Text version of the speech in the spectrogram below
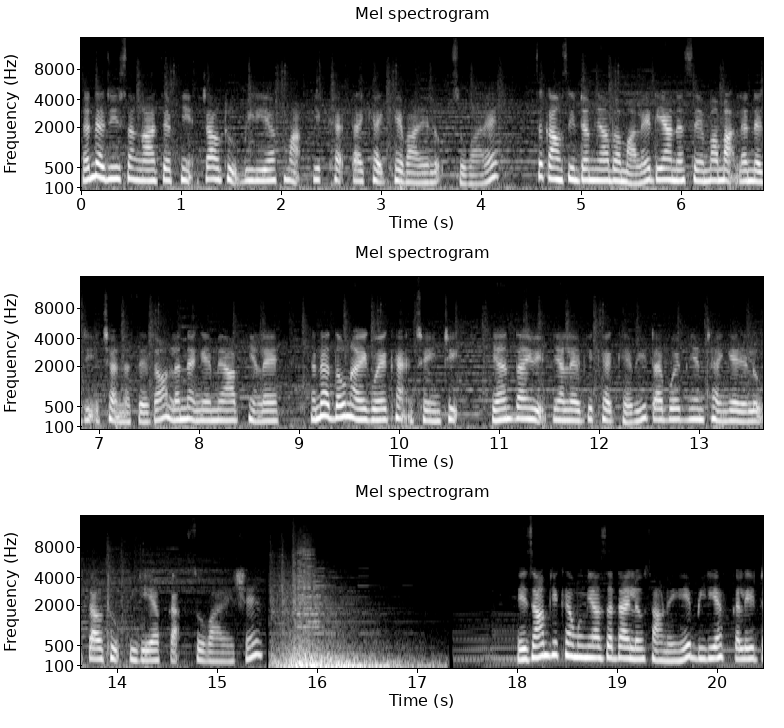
လက်နက်ကြီး15ချက်ဖြင့်ကြောက်ထု PDF မှပစ်ခတ်တိုက်ခိုက်ခဲ့ပါတယ်လို့ဆိုပါတယ်။စစ်ကောင်စီတပ်များဘက်မှလည်း120မမလက်နက်ကြီးအချက်20ကျော်လက်နက်ငယ်များဖြင့်လည်းနနက်3နာရီခွဲခန့်အချိန်ထိရန်တမ်း၍ပြန်လည်ပစ်ခတ်ခဲ့ပြီးတိုက်ပွဲပြင်းထန်ခဲ့တယ်လို့ကြောက်ထု PDF ကဆိုပါတယ်ရှင်။လေကြောင်းပစ်ခတ်မှုများဇက်တိုက်လှုပ်ဆောင်နေပြီး PDF ကလေးတ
